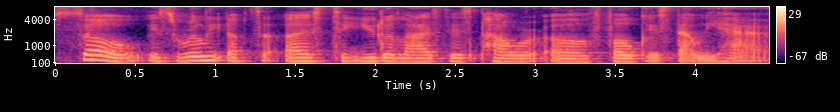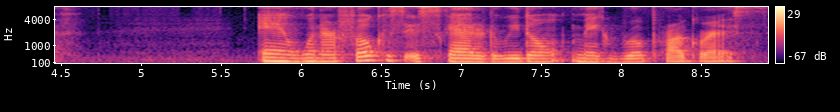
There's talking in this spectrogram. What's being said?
So it's really up to us to utilize this power of focus that we have. And when our focus is scattered, we don't make real progress.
